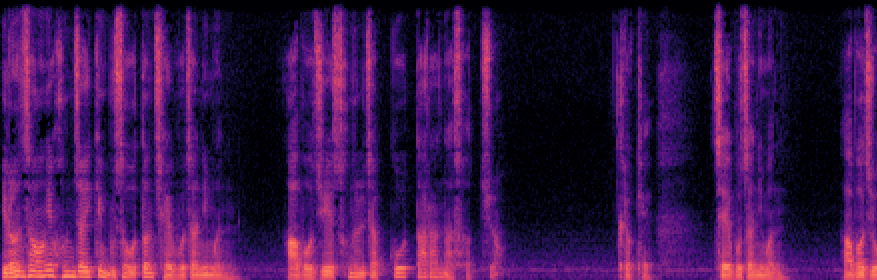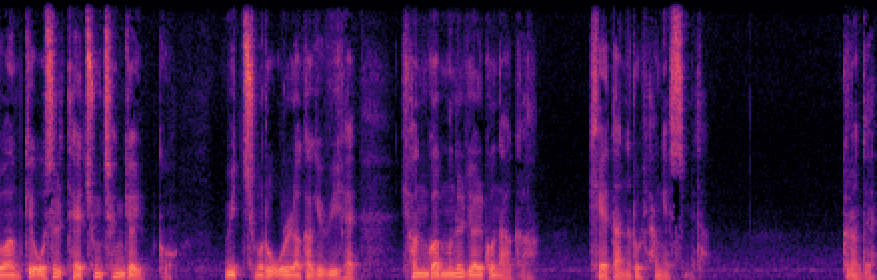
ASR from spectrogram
이런 상황에 혼자 있기 무서웠던 제보자님은 아버지의 손을 잡고 따라 나섰죠. 그렇게 제보자님은 아버지와 함께 옷을 대충 챙겨 입고 위층으로 올라가기 위해 현관문을 열고 나가 계단으로 향했습니다. 그런데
